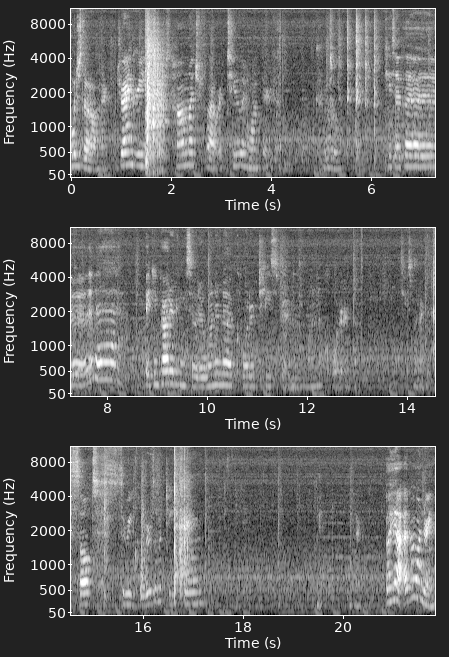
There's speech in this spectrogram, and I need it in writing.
We'll just throw it on there. Dry ingredients first. How much flour? Two and one third. Cool. Okay, so I put baking powder, baking soda, one and a quarter teaspoon, one and a quarter teaspoon. I salt, three quarters of a teaspoon. Yeah. But yeah, I've been wondering,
